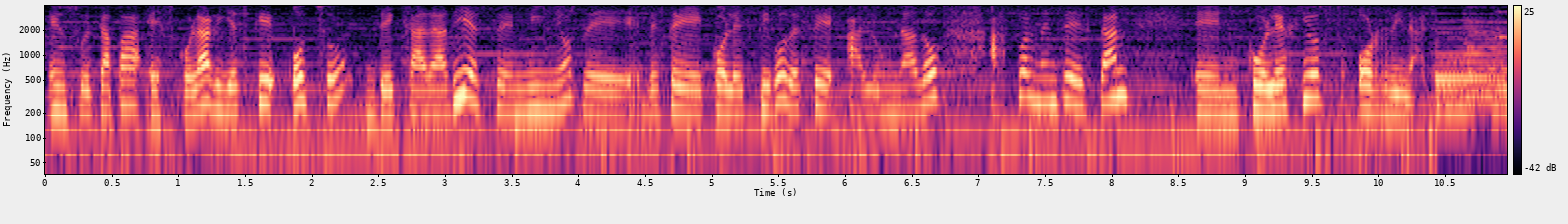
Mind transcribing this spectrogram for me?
en su etapa escolar y es que 8 de cada 10 niños de, de este colectivo, de este alumnado, actualmente están en colegios ordinarios.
